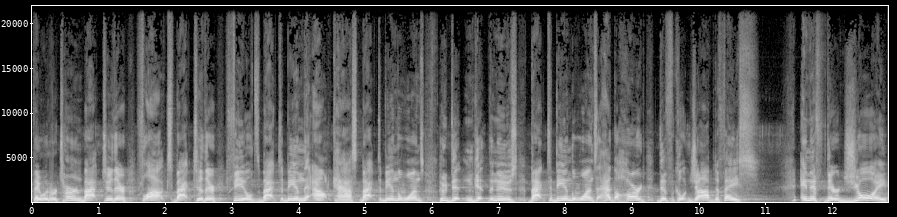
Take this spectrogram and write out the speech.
They would return back to their flocks, back to their fields, back to being the outcast, back to being the ones who didn't get the news, back to being the ones that had the hard, difficult job to face. And if their joy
